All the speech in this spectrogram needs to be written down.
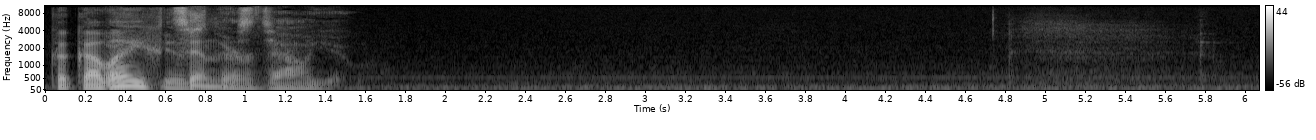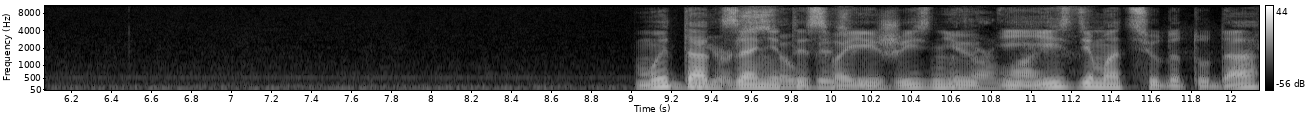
Какова их ценность? Мы так заняты своей жизнью и ездим отсюда туда,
